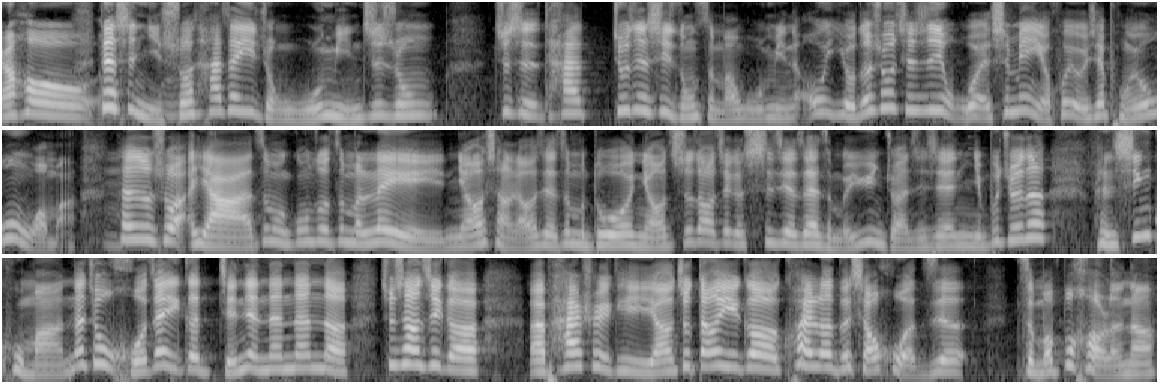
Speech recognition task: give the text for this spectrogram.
然后但是你说他在一种无名之中，就是他究竟是一种怎么无名的？我、有的时候其实我身边也会有一些朋友问我嘛，他就说：“哎呀，这么工作这么累，你要想了解这么多，你要知道这个世界在怎么运转，这些你不觉得很辛苦吗？那就活在一个简简单单的，就像这个呃 Patrick 一样，就当一个快乐的小伙子。”怎么不好了呢？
